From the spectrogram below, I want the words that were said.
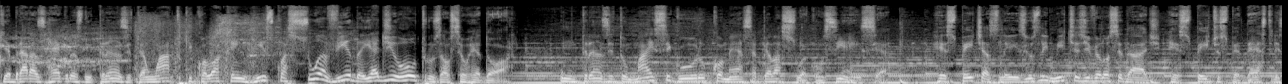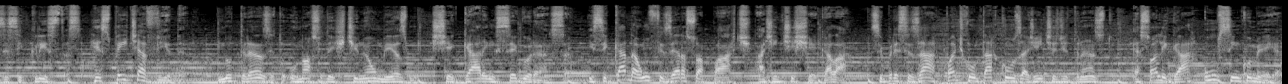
Quebrar as regras do trânsito é um ato que coloca em risco a sua vida e a de outros ao seu redor. Um trânsito mais seguro começa pela sua consciência. Respeite as leis e os limites de velocidade. Respeite os pedestres e ciclistas. Respeite a vida. No trânsito, o nosso destino é o mesmo: chegar em segurança. E se cada um fizer a sua parte, a gente chega lá. Se precisar, pode contar com os agentes de trânsito. É só ligar 156.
